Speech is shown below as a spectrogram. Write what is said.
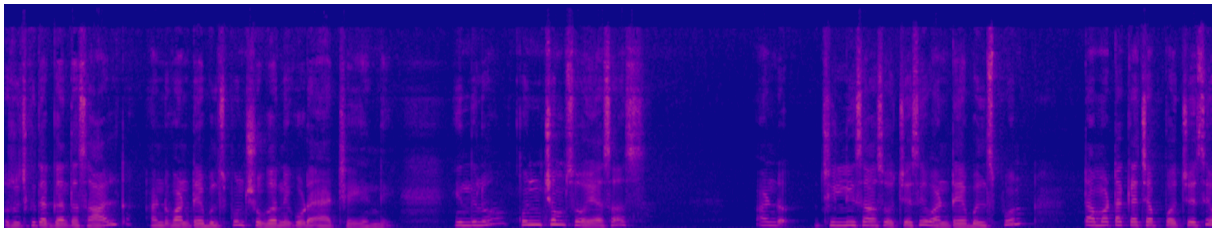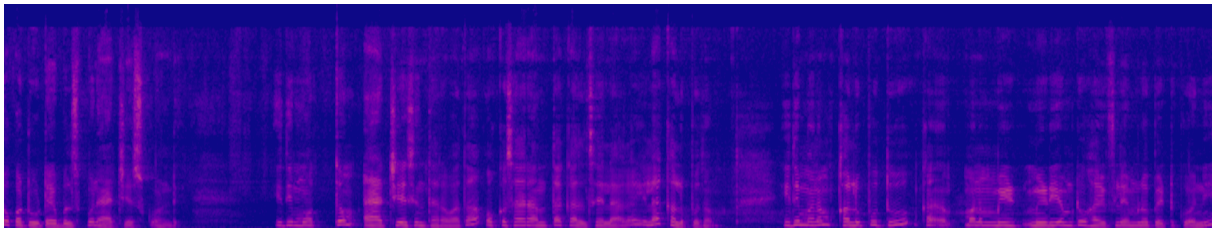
రుచికి తగ్గంత సాల్ట్ అండ్ వన్ టేబుల్ స్పూన్ షుగర్ని కూడా యాడ్ చేయండి. ఇందులో కొంచెం soya sauce and chilli sauce వచ్చేసి వన్ టేబుల్ స్పూన్ టమాటా కెచప్ వచ్చేసి ఒక టూ టేబుల్ స్పూన్ యాడ్ చేసుకోండి. ఇది మొత్తం యాడ్ చేసిన తర్వాత ఒకసారి అంతా కలిసేలాగా ఇలా కలుపుదాం. ఇది మనం కలుపుతూ మనం మీ మీడియం టు హై ఫ్లేమ్లో పెట్టుకొని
